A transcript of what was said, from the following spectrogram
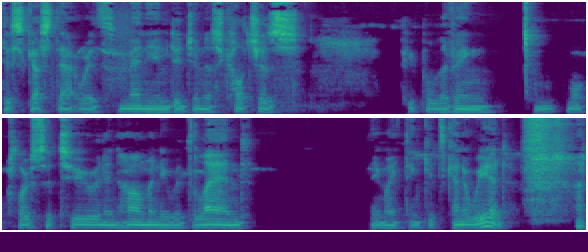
discussed that with many indigenous cultures, people living more closer to and in harmony with the land, they might think it's kind of weird.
